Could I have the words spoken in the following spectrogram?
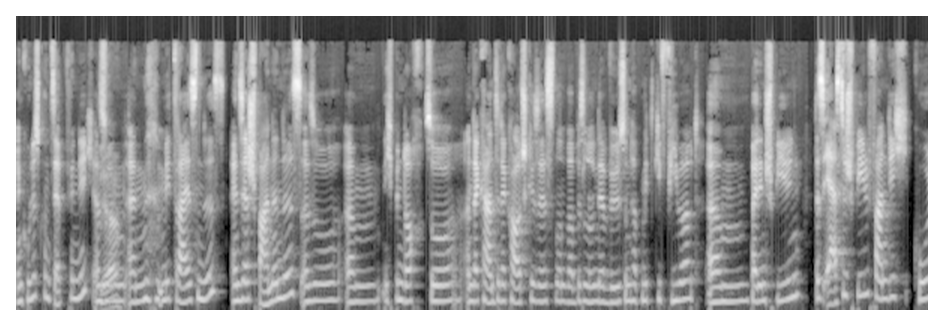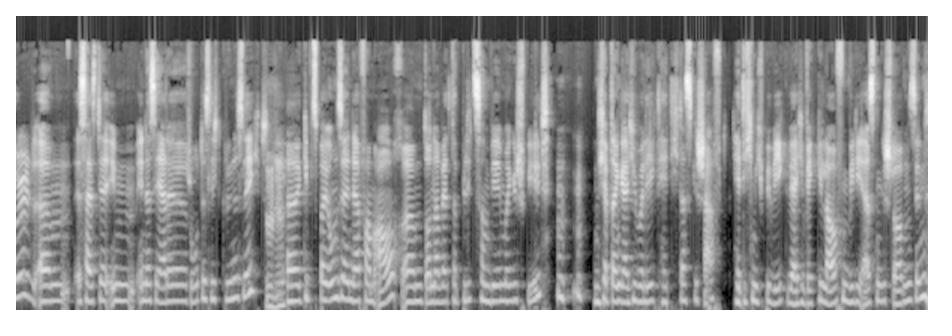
ein cooles Konzept, finde ich. Also Ja. ein, ein mitreißendes, ein sehr spannendes. Also ähm, ich bin doch so an der Kante der Couch gesessen und war ein bisschen nervös und habe mitgefiebert ähm, bei den Spielen. Das erste Spiel fand ich cool. Ähm, es heißt ja im, in der Serie rotes Licht, grünes Licht. Mhm. Äh, gibt's bei uns ja in der Form auch. Ähm, Donnerwetter, Blitz haben wir immer gespielt. Und ich habe dann gleich überlegt, hätte ich das geschafft? Hätte ich mich bewegt, wäre ich weggelaufen, wie die ersten gestorben sind?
